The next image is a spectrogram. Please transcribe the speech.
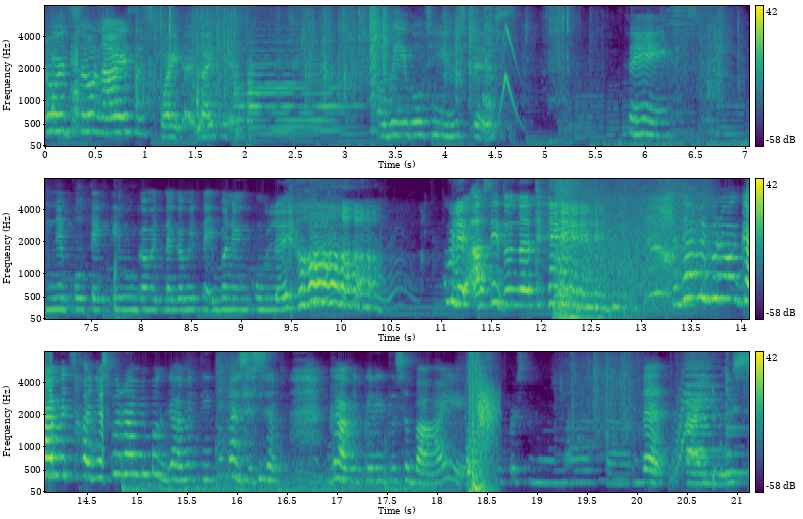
Oh, it's so nice. It's white. I like it. I'll be able to use this. Thanks. Nipple tape, mo gamit na gamit na iba na yung kulay. kulay asido natin. Ang dami ko naman gamit sa kanya. Mas marami pang gamit dito kasi sa gamit ko dito sa bahay eh. Slippers na mga bata. That I use.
